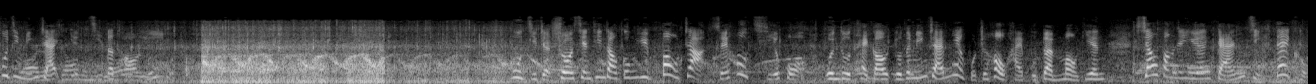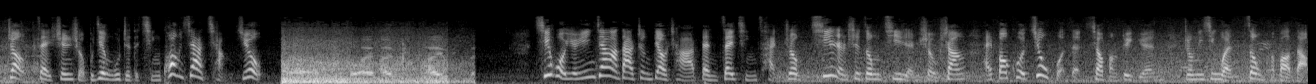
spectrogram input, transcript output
附近民宅也急得逃离。目击者说，先听到公寓爆炸，随后起火，温度太高，有的民宅灭火之后还不断冒烟，消防人员赶紧戴口罩，在伸手不见五指的情况下抢救。起火原因，加拿大正调查，但灾情惨重，七人失踪，七人受伤，还包括救火的消防队员。中央新闻综合报道。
